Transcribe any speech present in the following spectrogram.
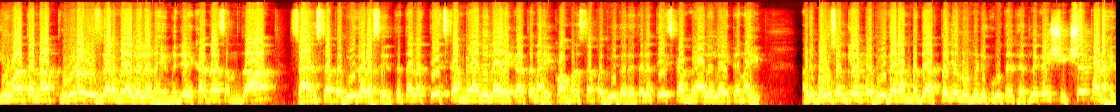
किंवा त्यांना पूर्ण रोजगार मिळालेला नाही. म्हणजे एखादा समजा सायन्सचा पदवीधर असेल तर त्याला तेच काम मिळालेलं आहे का तर नाही. कॉमर्सचा पदवीधर आहे त्याला तेच काम मिळालेलं आहे का नाही. आणि बहुसंख्य पदवीधरांमध्ये आता जे नोंदणीकृत आहेत ह्यातले काही शिक्षक पण आहेत.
